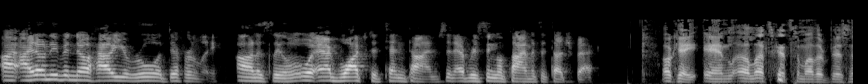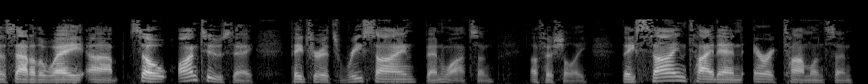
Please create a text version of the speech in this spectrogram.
I, I don't even know how you rule it differently. Honestly, I've watched it ten times, and every single time it's a touchback. Okay, and uh, let's get some other business out of the way. Uh, so on Tuesday, Patriots re-sign Ben Watson officially. They sign tight end Eric Tomlinson.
